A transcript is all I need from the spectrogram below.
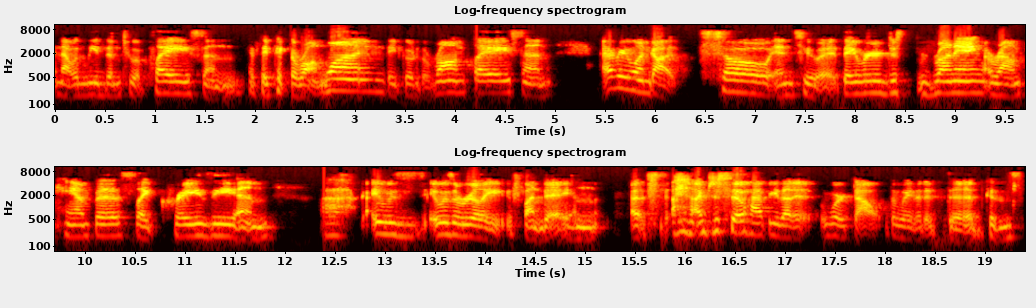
And that would lead them to a place. And if they picked the wrong one they'd go to the wrong place. And everyone got so into it. They were just running around campus like crazy and uh, it was, it was a really fun day. And I'm just so happy that it worked out the way that it did because,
